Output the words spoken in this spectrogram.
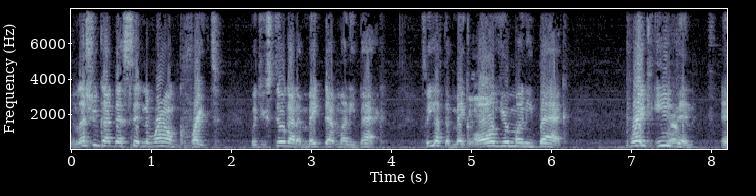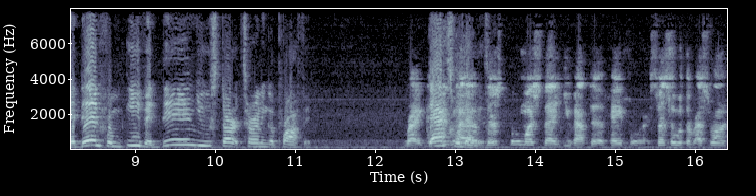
Unless you got that sitting around, great. But you still got to make that money back. So you have to make all your money back, break even, yep. and then from even, then you start turning a profit. Right. That's what have, that is. There's so much that you have to pay for, especially with the restaurant.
